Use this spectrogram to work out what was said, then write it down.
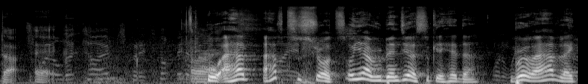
the heck? Toiled at times, but it's not been Alright. Oh, I have I have two shots. Oh yeah, Ruben Dias took a header. Bro, I have like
